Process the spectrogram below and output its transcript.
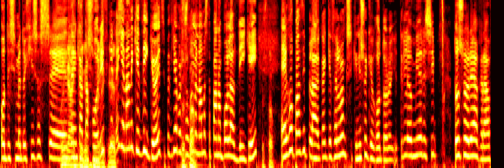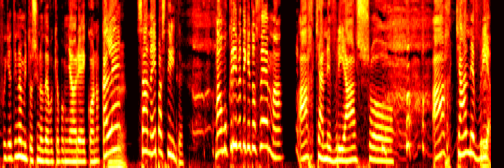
ότι η συμμετοχή σας ε, Είναι δεν άκυρη καταχωρήθηκε. συμμετοχή, Ναι, έτσι. για να είναι και δίκαιο, έτσι. Παιδιά, προσπαθούμε Σωστό. να είμαστε πάνω απ' όλα δίκαιοι. Σωστό. Έχω πάθει πλάκα και θέλω να ξεκινήσω κι εγώ τώρα. Γιατί λέω μια ρεσί τόσο ωραία γράφω, γιατί να μην το συνοδεύω και από μια ωραία εικόνα. Καλέ, Ναι. σαν να είπα, στείλτε. Μα μου κρύβεται και το θέμα. Αχ, κι ανεβριάσω. Αχ, κι ανεβριά.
